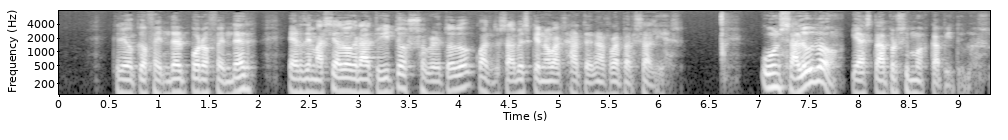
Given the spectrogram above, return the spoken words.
Creo que ofender por ofender es demasiado gratuito, sobre todo cuando sabes que no vas a tener represalias. Un saludo y hasta próximos capítulos.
